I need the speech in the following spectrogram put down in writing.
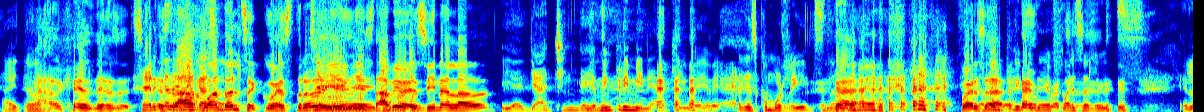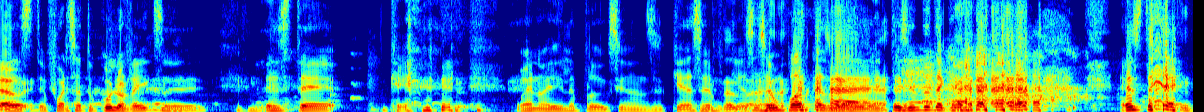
Ahí te va. Ah, ok, de- Cerca de Estaba mi casa. jugando al secuestro Sí, y, y estaba mi vecina al lado. Y ya, ya, chinga, ya me incriminé aquí, güey. Verga, es como Riggs, ¿no? Fuerza. Me incriminé, Fuerza. fuerza, Riggs. Luego- Este, fuerza tu culo, Riggs. eh. Este. Que. Bueno, ahí la producción hacer, quieres hacer un podcast, güey. Vente siéntate acá. Este.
